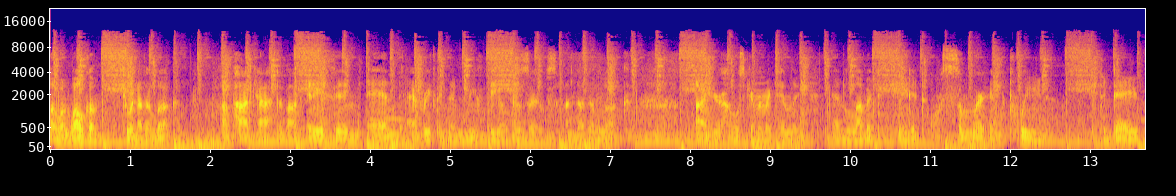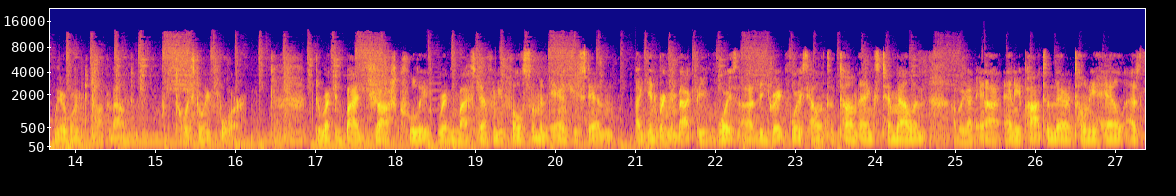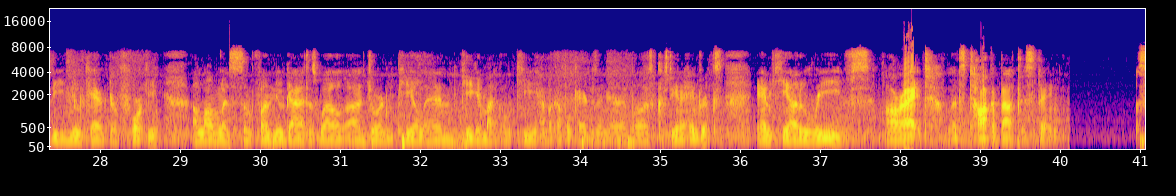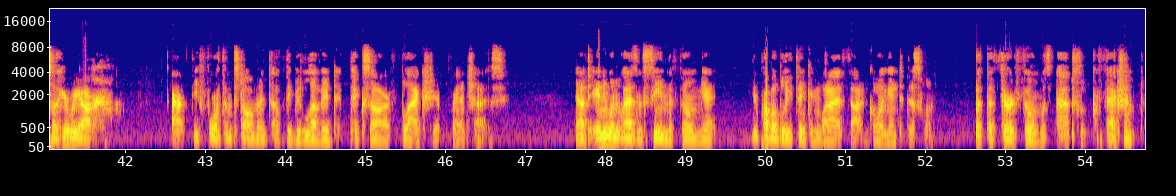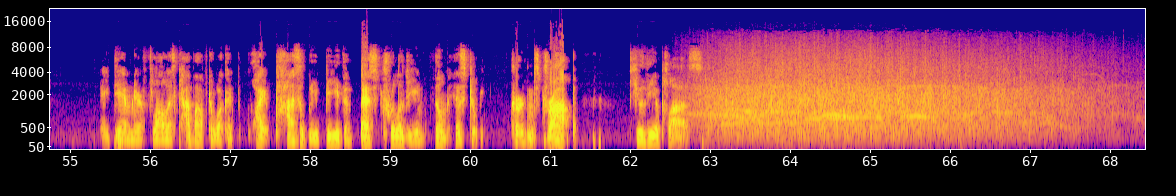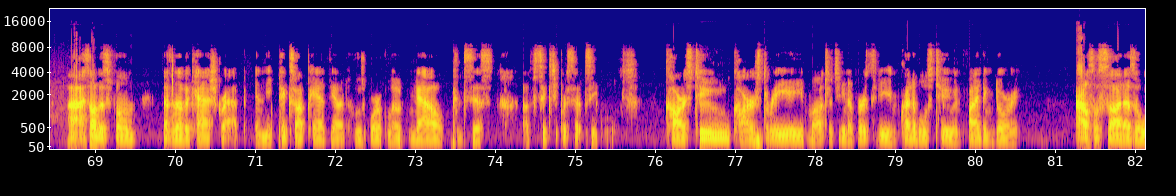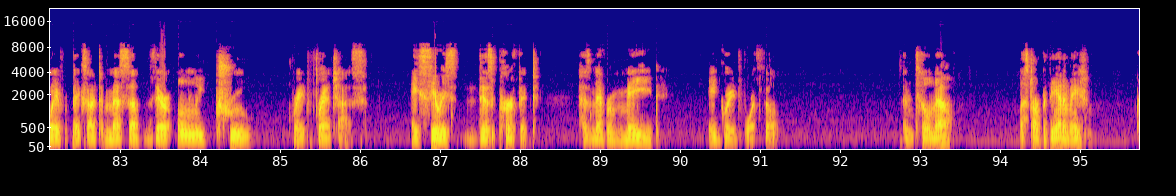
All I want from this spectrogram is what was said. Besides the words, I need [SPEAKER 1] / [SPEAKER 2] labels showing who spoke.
[SPEAKER 1] Hello and welcome to Another Look, a podcast about anything and everything that we feel deserves another look. I'm your host, Jeremy McKinley, and love it, hate it, or somewhere in between. Today we are going to talk about Toy Story 4 directed by Josh Cooley, written by Stephanie Folsom and Andrew Stanton. Again, bringing back the voice, uh, the great voice talents of Tom Hanks, Tim Allen. Uh, we got uh, Annie Potts in there, Tony Hale as the new character Forky, along with some fun new guys as well. Uh, Jordan Peele and Keegan Michael Key have a couple characters in there, as well as Christina Hendricks and Keanu Reeves. All right, let's talk about this thing. So here we are at the fourth installment of the beloved Pixar flagship franchise. Now, to anyone who hasn't seen the film yet, you're probably thinking what I thought going into this one. But the third film was absolute perfection. A damn near flawless cap off to what could quite possibly be the best trilogy in film history. Curtains drop. Cue the applause. I saw this film as another cash grab in the Pixar pantheon whose workload now consists of 60% sequels. Cars 2, Cars 3, Monsters University, Incredibles 2, and Finding Dory. I also saw it as a way for Pixar to mess up their only true great franchise. A series this perfect has never made a great fourth film. Until now. Let's start with the animation.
